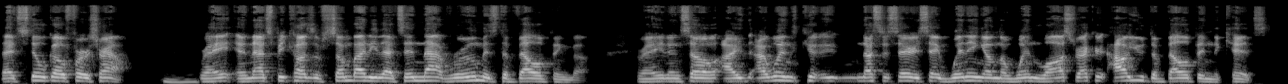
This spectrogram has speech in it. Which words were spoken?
that still go first round, mm-hmm. right? And that's because of somebody that's in that room is developing them right? And so I I wouldn't necessarily say winning on the win loss record. How you developing the kids?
